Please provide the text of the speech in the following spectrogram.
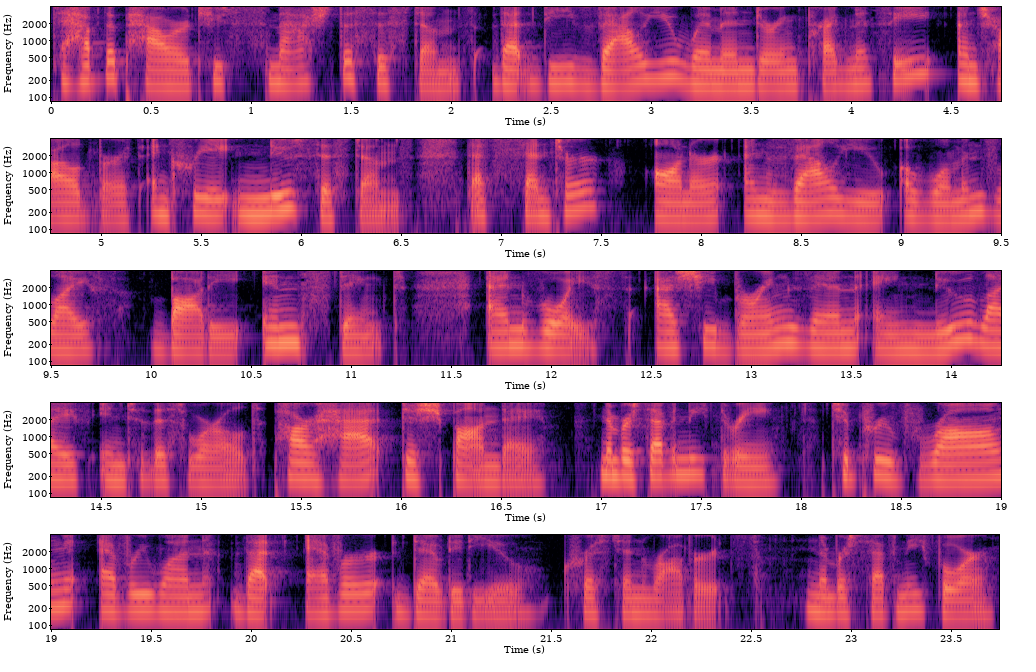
to have the power to smash the systems that devalue women during pregnancy and childbirth and create new systems that center, honor, and value a woman's life, body, instinct, and voice as she brings in a new life into this world. Parhat Deshpande. Number 73, to prove wrong everyone that ever doubted you, Kristen Roberts. Number 74,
